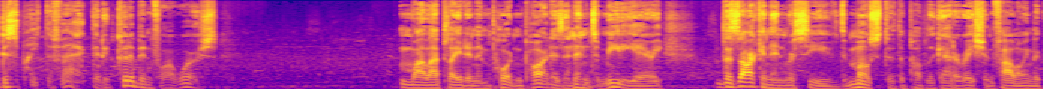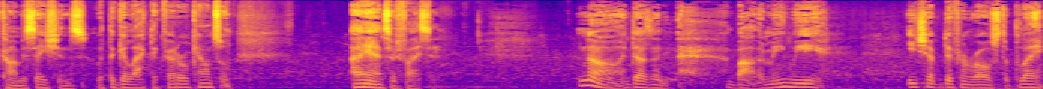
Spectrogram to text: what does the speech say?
despite the fact that it could have been far worse. While I played an important part as an intermediary, the Zarkanin received most of the public adoration following the conversations with the Galactic Federal Council. I answered Faison. No, it doesn't bother me. We each have different roles to play.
